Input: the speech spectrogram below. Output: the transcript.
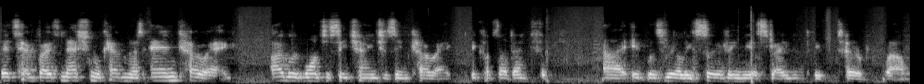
let's have both national cabinet and COAG, I would want to see changes in COAG because I don't think uh, it was really serving the Australian people terribly well.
